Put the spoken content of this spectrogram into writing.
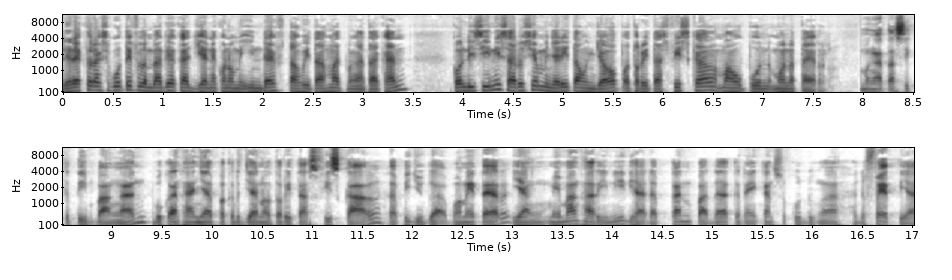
Direktur Eksekutif Lembaga Kajian Ekonomi Indef Tauhid Ahmad mengatakan, kondisi ini seharusnya menjadi tanggung jawab otoritas fiskal maupun moneter mengatasi ketimpangan bukan hanya pekerjaan otoritas fiskal tapi juga moneter yang memang hari ini dihadapkan pada kenaikan suku bunga The Fed ya.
